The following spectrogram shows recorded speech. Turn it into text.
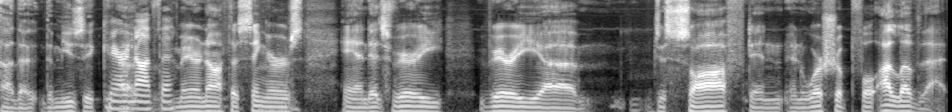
uh, the the music uh, Maranatha. Maranatha singers, and it's very very uh, just soft and, and worshipful. I love that,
